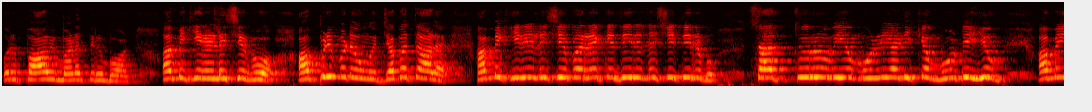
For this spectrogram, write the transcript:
ஒரு பாவி மன திரும்புவான் அம்மி கிரிலிசிரபோ அப்படிப்பட்ட உங்கள் ஜெபத்தால் அம்மி கிரிலிசிபோ ரெக்க தீரிலிசி திரும்போ சத்துருவியும் முழியடிக்க முடியும் அம்மை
